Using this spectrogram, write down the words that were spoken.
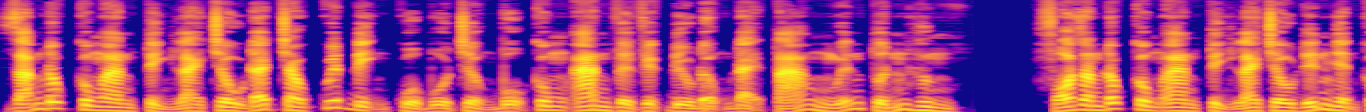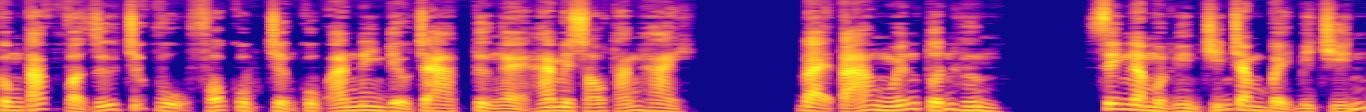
Giám đốc Công an tỉnh Lai Châu đã trao quyết định của Bộ trưởng Bộ Công an về việc điều động Đại tá Nguyễn Tuấn Hưng, Phó Giám đốc Công an tỉnh Lai Châu đến nhận công tác và giữ chức vụ Phó Cục trưởng Cục An ninh điều tra từ ngày 26 tháng 2. Đại tá Nguyễn Tuấn Hưng, sinh năm 1979,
